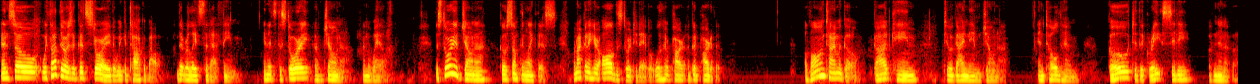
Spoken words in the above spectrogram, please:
And so we thought there was a good story that we could talk about that relates to that theme. And it's the story of Jonah and the whale. The story of Jonah goes something like this. We're not going to hear all of the story today, but we'll hear part a good part of it. A long time ago, God came to a guy named Jonah and told him, Go to the great city of Nineveh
